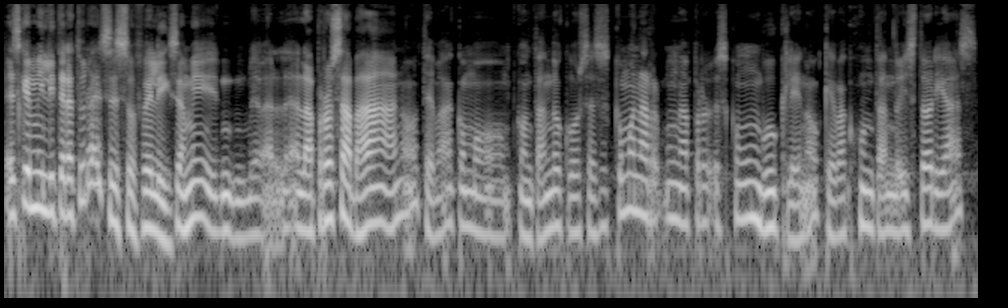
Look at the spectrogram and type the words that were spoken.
Es que mi literatura es eso, Félix. A mí la prosa va, ¿no? Te va como contando cosas. Es como, una, es como un bucle, ¿no? Que va juntando historias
